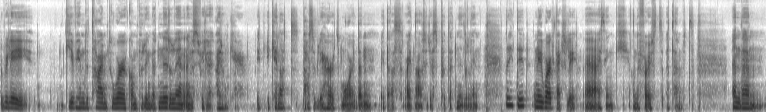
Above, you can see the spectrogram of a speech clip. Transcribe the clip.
really give him the time to work on putting that needle in, and it was really like, I don't care. It, it, cannot possibly hurt more than it does right now, so just put that needle in. But it did, and it worked actually, uh, I think, on the first attempt. And then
